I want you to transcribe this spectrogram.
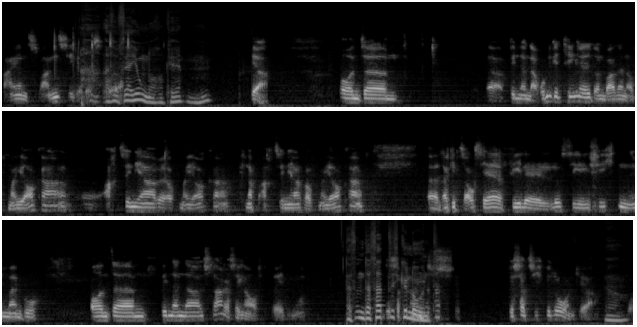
23 oder so. Also sehr jung noch, okay. Mhm. Ja. Und ähm, ja, bin dann da rumgetingelt und war dann auf Mallorca, äh, 18 Jahre auf Mallorca, knapp 18 Jahre auf Mallorca. Äh, da gibt es auch sehr viele lustige Geschichten in meinem Buch. Und ähm, bin dann da als Schlagersänger aufgetreten. Ja. Das, und das hat Das sich hat gelohnt. Das, das hat sich gelohnt, ja. Ja, ja.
